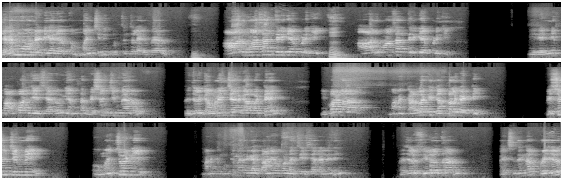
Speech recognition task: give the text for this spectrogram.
జగన్మోహన్ రెడ్డి గారి యొక్క మంచిని గుర్తించలేకపోయారు. ఆరు మాసాలు తిరిగేప్పటికి ఆరు మాసాలు తిరిగేప్పటికి మీరు ఎన్ని పాపాలు చేశారు ఎంత విషం చిమ్మారో ప్రజలు గమనించారు కాబట్టే ఇవాళ మన కళ్ళకి గంతలు కట్టి విషం చిమ్మి ఒక మంచివాడిని మనకి ముఖ్యమంత్రిగా కానివ్వకుండా చేశారనేది ప్రజలు ఫీల్ అవుతున్నారు. ఖచ్చితంగా ప్రజలు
